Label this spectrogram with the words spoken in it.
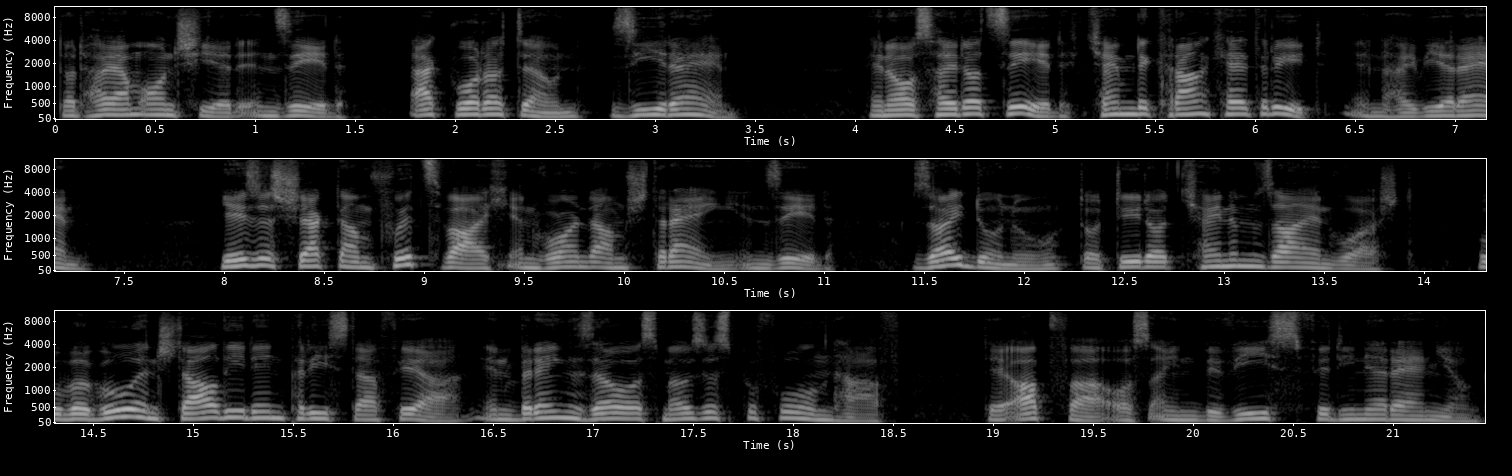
dat hij am anschied in Seed, ik word dat down, zie rein. En als hij dat zeed, kwam de krankheid eruit, en hij weer rein. Jezus schickt am voetsweg en warnt am streng en zeed, Sei du nu, dat du dat keinem sein wirst. Übergo en stell die den Priester vor, en bring so, als Moses befohlen hat, der Opfer als ein Beweis für deine Reinigung.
